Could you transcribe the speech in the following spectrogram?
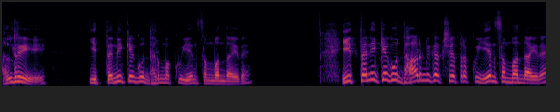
ಅಲ್ರಿ, ಈ ತನಿಖೆಗೂ ಧರ್ಮಕ್ಕೂ ಏನು ಸಂಬಂಧ ಇದೆ? ಈ ತನಿಖೆಗೂ ಧಾರ್ಮಿಕ ಕ್ಷೇತ್ರಕ್ಕೂ ಏನು ಸಂಬಂಧ ಇದೆ?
